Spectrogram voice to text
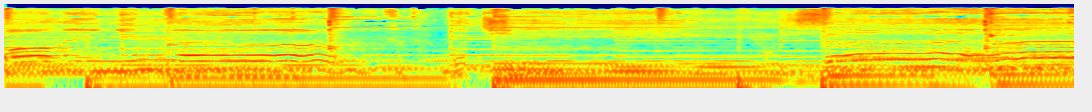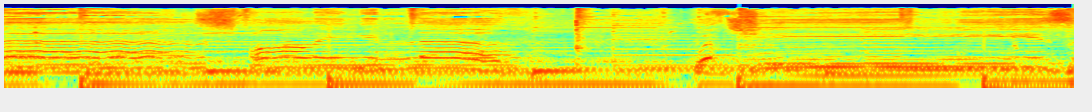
falling in love with Jesus, falling in love with Jesus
